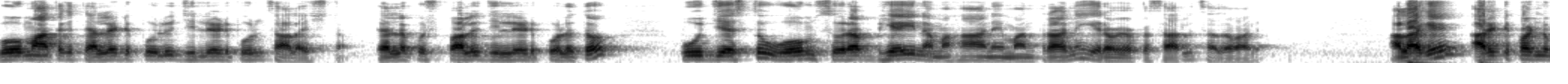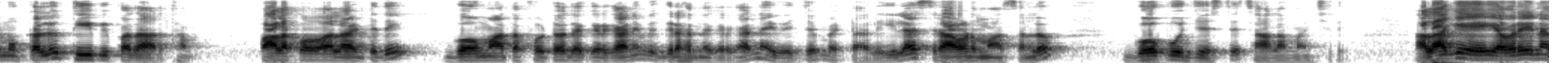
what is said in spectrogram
గోమాతకి తెల్లటి పూలు జిల్లేడు పూలు చాలా ఇష్టం. తెల్ల పుష్పాలు జిల్లేడు పూలతో పూజ చేస్తూ ఓం సురభ్యై నమః అనే మంత్రాన్ని ఇరవై ఒక్కసార్లు చదవాలి. అలాగే అరటిపండు ముక్కలు తీపి పదార్థం. పాలకోవా లాంటిది గోమాత ఫోటో దగ్గర కానీ విగ్రహం దగ్గర కానీ నైవేద్యం పెట్టాలి. ఇలా శ్రావణ మాసంలో గోపూజ చేస్తే చాలా మంచిది. అలాగే ఎవరైనా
